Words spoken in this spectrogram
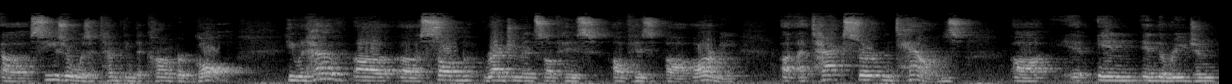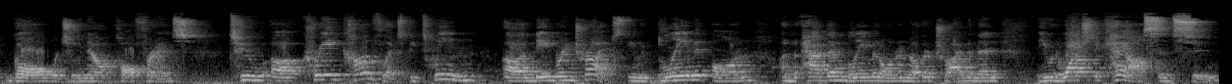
uh, Caesar was attempting to conquer Gaul, he would have uh, uh sub regiments of his of his uh, army uh, attack certain towns Uh, in in the region Gaul, which we now call France, to uh, create conflicts between uh, neighboring tribes. He would blame it on have them blame it on another tribe, and then he would watch the chaos ensue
